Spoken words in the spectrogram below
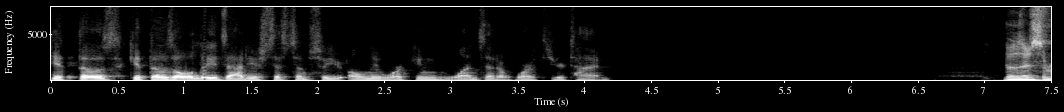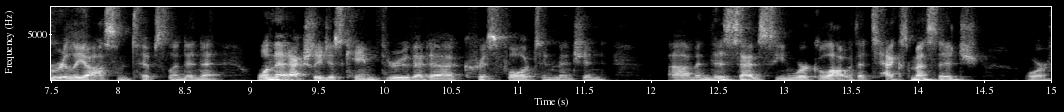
get those get those old leads out of your system so you're only working ones that are worth your time. Those are some really awesome tips, Lyndon. One that actually just came through that uh, Chris Fullerton mentioned, um, and this I've seen work a lot with a text message or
